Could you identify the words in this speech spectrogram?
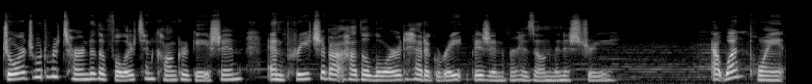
George would return to the Fullerton congregation and preach about how the Lord had a great vision for his own ministry. At one point,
